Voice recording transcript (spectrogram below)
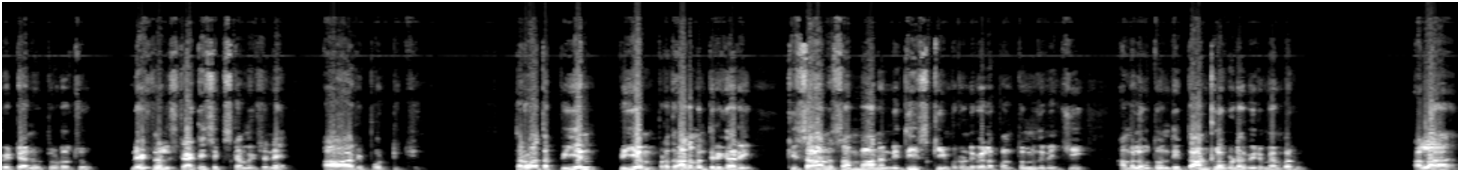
పెట్టాను. చూడొచ్చు. నేషనల్ స్టాటిస్టిక్స్ కమిషనే ఆ రిపోర్ట్ ఇచ్చింది. తర్వాత పిఎన్ పిఎం ప్రధానమంత్రి గారి కిసాన్ సమ్మాన్ నిధి స్కీమ్ రెండు వేల పంతొమ్మిది నుంచి అమలవుతోంది. దాంట్లో కూడా వీరు మెంబరు. అలా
